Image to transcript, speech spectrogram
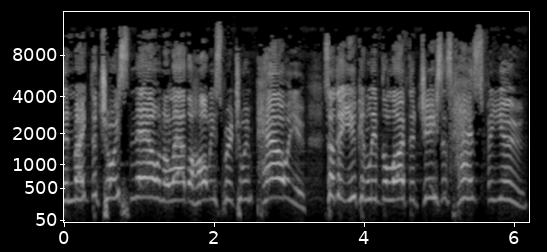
Then make the choice now and allow the Holy Spirit to empower you so that you can live the life that Jesus has for you.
